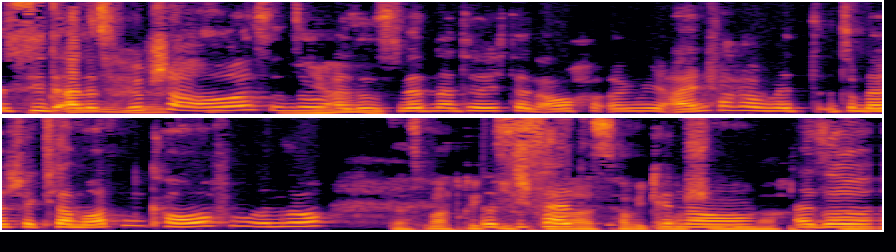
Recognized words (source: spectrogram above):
es, sieht alles hübscher aus und so. Ja. Also es wird natürlich dann auch irgendwie einfacher mit zum Beispiel Klamotten kaufen und so. Das macht richtig das halt Spaß, halt, habe ich genau, auch schon gemacht. Also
